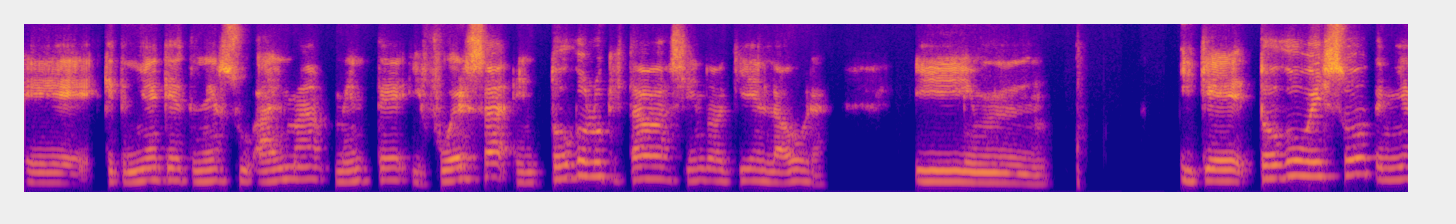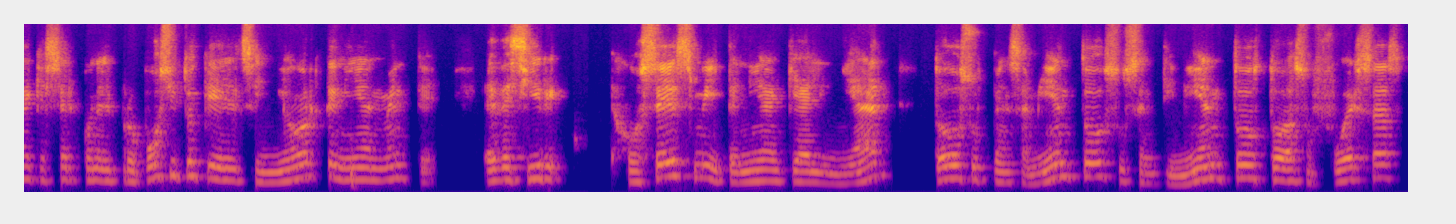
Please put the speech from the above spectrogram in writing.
eh, que tenía que tener su alma, mente y fuerza en todo lo que estaba haciendo aquí en la obra. Y, mm, y que todo eso tenía que ser con el propósito que el Señor tenía en mente. Es decir, José Smith tenía que alinear todos sus pensamientos, sus sentimientos, todas sus fuerzas,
